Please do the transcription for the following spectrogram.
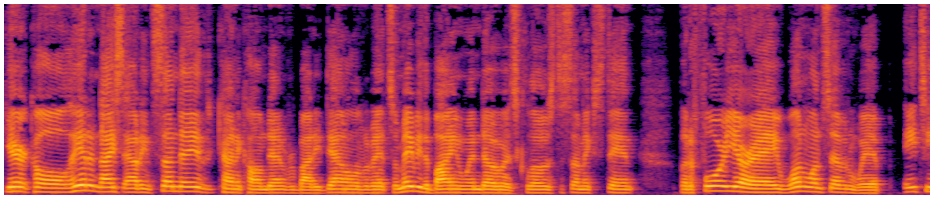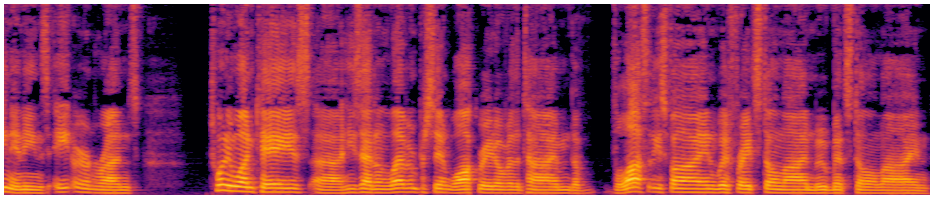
Gerrit Cole, he had a nice outing Sunday that kind of calmed down everybody down a little bit. So maybe the buying window is closed to some extent. But a 4 ERA, 117 whip, 18 innings, 8 earned runs, 21 Ks. Uh, he's had an 11% walk rate over the time. The velocity's fine, whiff rate's still in line, movement's still in line.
